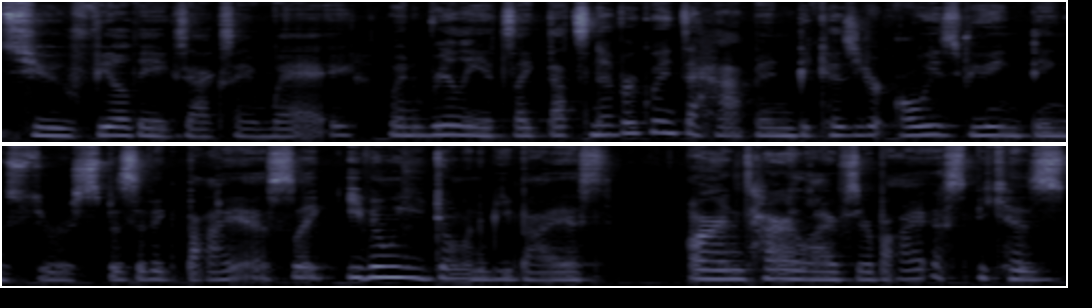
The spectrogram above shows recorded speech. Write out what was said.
to feel the exact same way when really it's like that's never going to happen because you're always viewing things through a specific bias. Like even when you don't want to be biased our entire lives are biased because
